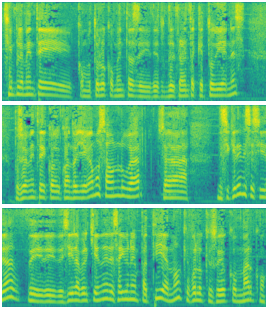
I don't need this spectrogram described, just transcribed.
Simplemente, como tú lo comentas del planeta que tú vienes, pues obviamente cuando llegamos a un lugar, o sea, ni siquiera necesidad de, decir a ver quién eres, hay una empatía, ¿no? Que fue lo que sucedió con Marco.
